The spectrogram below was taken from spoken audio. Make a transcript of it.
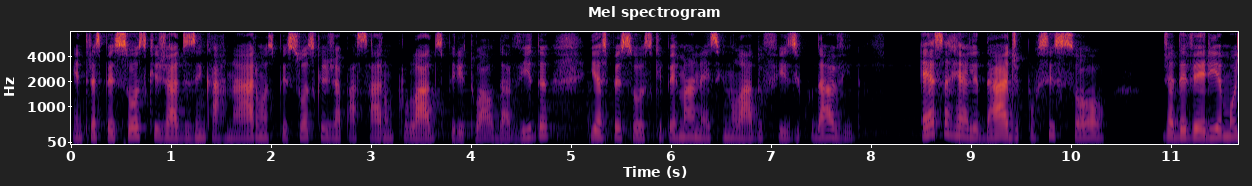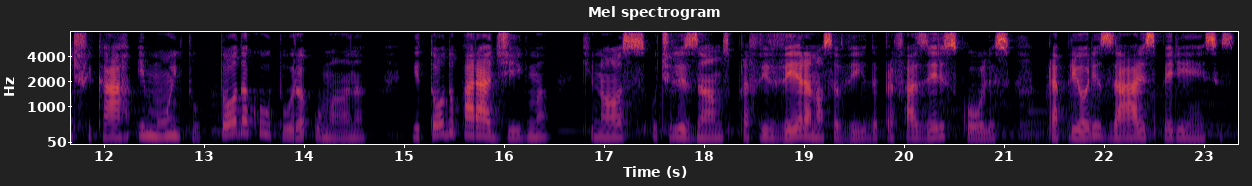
entre as pessoas que já desencarnaram, as pessoas que já passaram para o lado espiritual da vida e as pessoas que permanecem no lado físico da vida. Essa realidade por si só já deveria modificar e muito toda a cultura humana e todo o paradigma que nós utilizamos para viver a nossa vida, para fazer escolhas, para priorizar experiências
